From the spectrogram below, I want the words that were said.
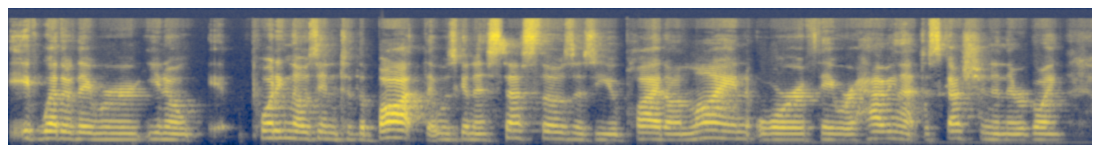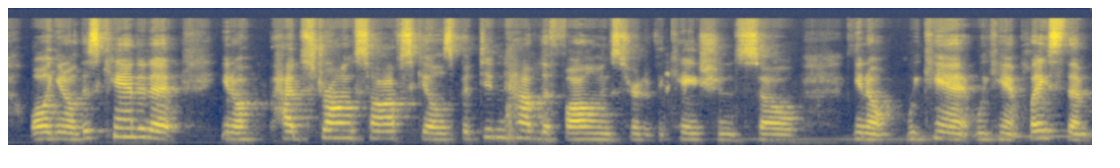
if whether they were you know putting those into the bot that was going to assess those as you applied online or if they were having that discussion and they were going well you know this candidate you know had strong soft skills but didn't have the following certifications so you know we can't we can't place them.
